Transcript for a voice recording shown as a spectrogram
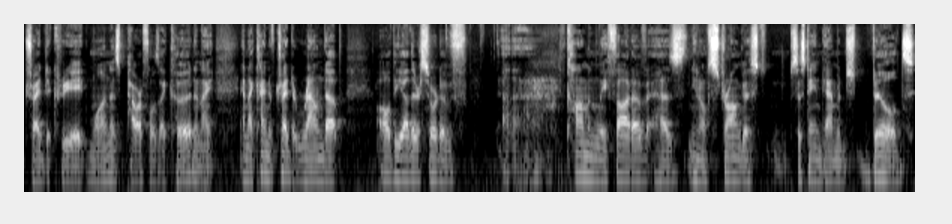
tried to create one as powerful as I could, and I and I kind of tried to round up all the other sort of uh, commonly thought of as you know strongest sustained damage builds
